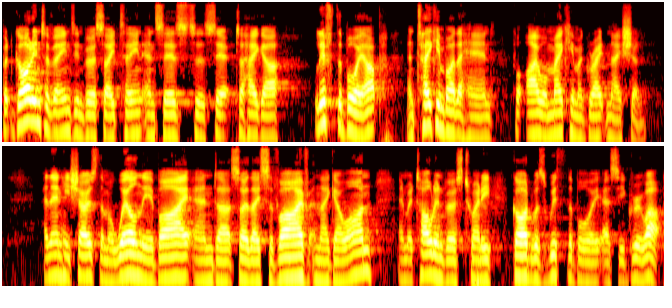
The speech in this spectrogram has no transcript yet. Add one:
But God intervenes in verse 18 and says to, to Hagar, Lift the boy up and take him by the hand for I will make him a great nation. And then he shows them a well nearby, and uh, so they survive and they go on. And we're told in verse 20 God was with the boy as he grew up.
